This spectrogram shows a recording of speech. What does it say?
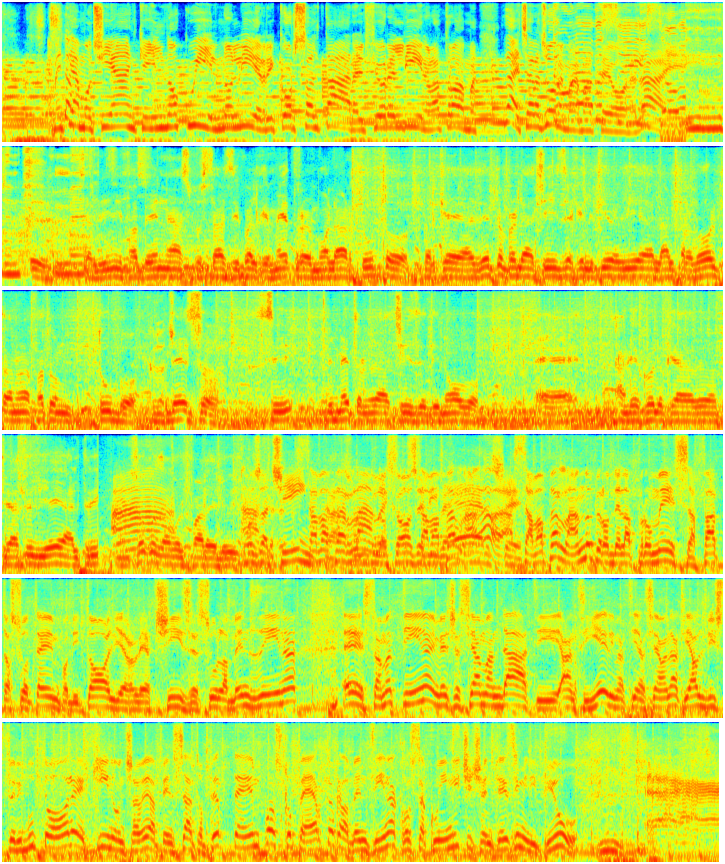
Mettiamoci anche il no qui, il no lì, il ricorso al tara, il fiorellino, la trova. Dai, c'ha ragione ma Matteone, dai. Sì, Salvini fa bene a spostarsi qualche metro e mollare tutto perché ha detto per le accise che li tira via l'altra volta non ha fatto un tubo. Adesso sì, rimettono le accise di nuovo. Eh, anche quello che avevano tirato via e altri non so Ah. cosa vuol fare lui. Cosa c'entra? Stava parlando, due cose stava, diverse. parlando, stava parlando però della promessa fatta a suo tempo di togliere le accise sulla benzina e stamattina invece siamo andati, anzi ieri mattina siamo andati al distributore e chi non ci aveva pensato per tempo ha scoperto che la benzina costa 15 centesimi di più.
